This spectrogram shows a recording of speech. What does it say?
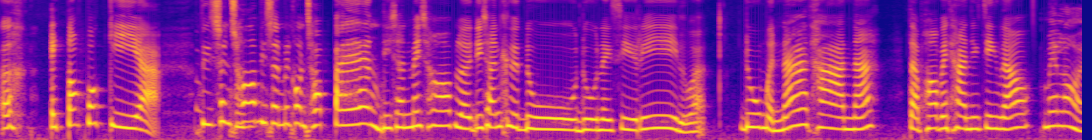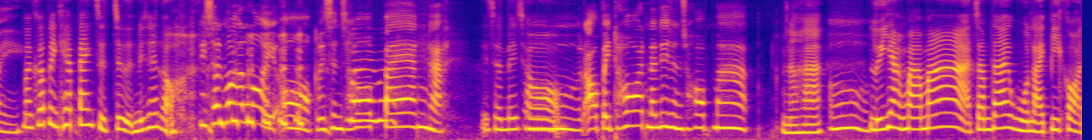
เออไอ้ต๊อกโปกกีอะ ดิฉันชอบดิฉันเป็นคนชอบแป้ง ดิฉันไม่ชอบเลย ดิฉันคือดูดูในซีรีส์หรือว่า ดูเหมือนน่าทานนะ แต่พอไปทานจริง ๆ แล้ว ไม่อร่อย มันก็เป็นแค่แป้งจืดๆ ไม่ใช่เหรอ ดิฉันว่าอร่อยออก ดิฉันชอบไม่ไม่แป้งอะดิฉันไม่ชอบเออเอาไปทอดนะดิฉันชอบมาก นะคะเออหรืออย่างมาม่าจำได้โหหลายปีก่อน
